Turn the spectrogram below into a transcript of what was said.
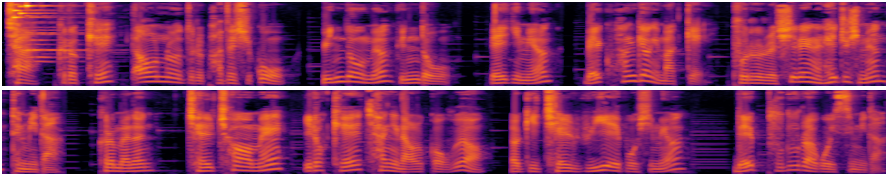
자, 그렇게 다운로드를 받으시고 윈도우면 윈도우, 맥이면 맥 환경에 맞게 Vrew를 실행을 해주시면 됩니다. 그러면은 제일 처음에 이렇게 창이 나올 거고요. 여기 제일 위에 보시면 내 브루라고 있습니다.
